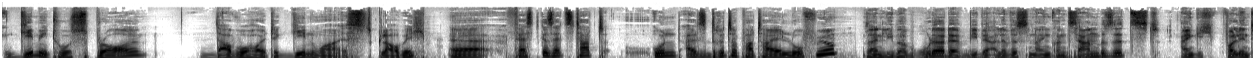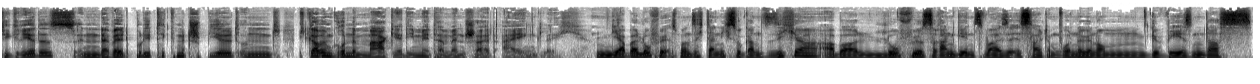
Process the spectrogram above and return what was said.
Gemito Sprawl, da wo heute Genua ist, glaube ich, äh, festgesetzt hat und als dritte Partei Lofür. Sein lieber Bruder, der, wie wir alle wissen, einen Konzern besitzt, eigentlich voll integriert ist, in der Weltpolitik mitspielt und ich glaube, im Grunde mag er die Metamenschheit eigentlich. Ja, bei Lofür ist man sich da nicht so ganz sicher, aber Lofürs Herangehensweise ist halt im Grunde genommen gewesen, dass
